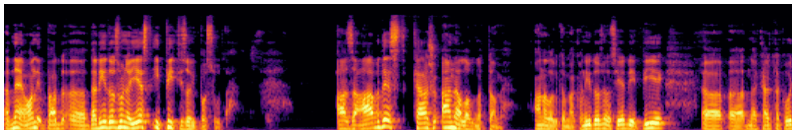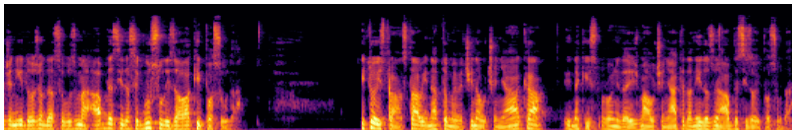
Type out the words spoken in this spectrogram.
ne, oni, e, da nije dozvoljeno jest i pit iz ovih posuda. A za abdest kažu analogno tome. Analogno tome. Ako nije dozvoljeno da se jede i pije, a, a, na, također nije dozvoljeno da se uzima abdest i da se gusuli za ovakvih posuda. I to je ispravan stav i na tome većina učenjaka i neki spominju da je ižma učenjaka da nije dozvoljeno abdest iz ovih posuda.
